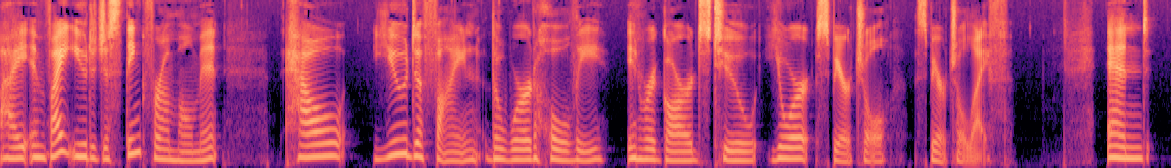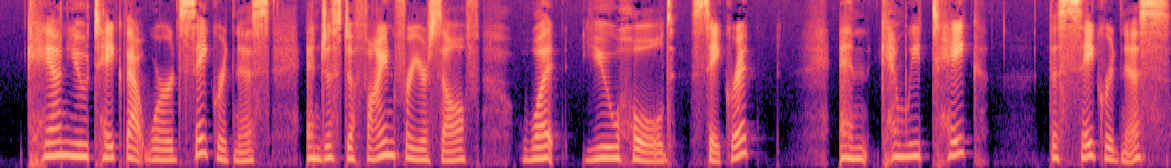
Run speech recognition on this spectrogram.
I invite you to just think for a moment how you define the word holy in regards to your spiritual spiritual life. And can you take that word sacredness and just define for yourself what you hold sacred? And can we take the sacredness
